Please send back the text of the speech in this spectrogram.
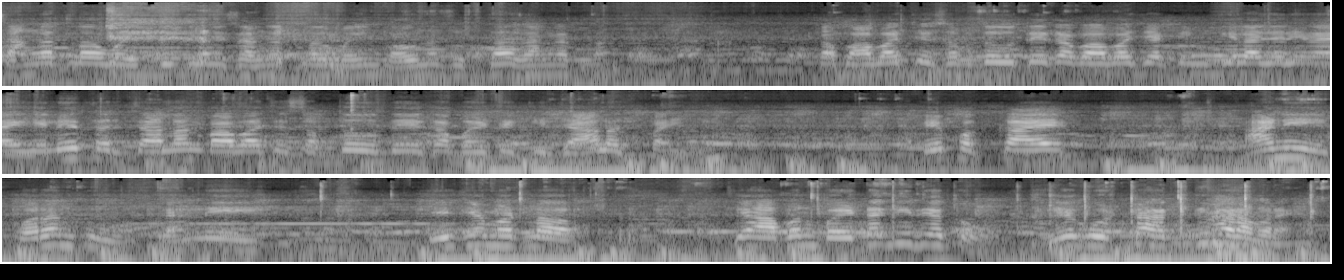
सांगितलं वैद्यकीने सांगितलं बहीण भाऊनं सुद्धा सांगितलं. का बाबाचे शब्द होते का बाबाच्या टिमकीला जरी नाही गेले तर चालन बाबाचे शब्द होते का बैठकीत जालच पाहिजे. हे पक्का आहे. आणि परंतु त्यांनी हे जे म्हटलं की आपण बैठकीत येतो. हे गोष्ट अगदी बरोबर आहे.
